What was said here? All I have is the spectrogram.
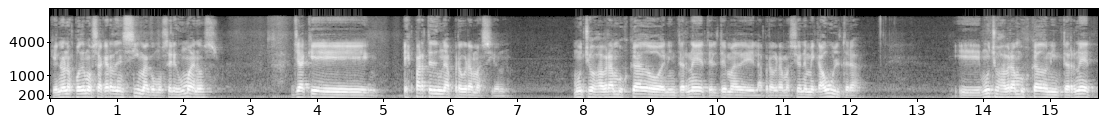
que no nos podemos sacar de encima como seres humanos, ya que es parte de una programación. Muchos habrán buscado en internet el tema de la programación MK Ultra. Y muchos habrán buscado en internet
